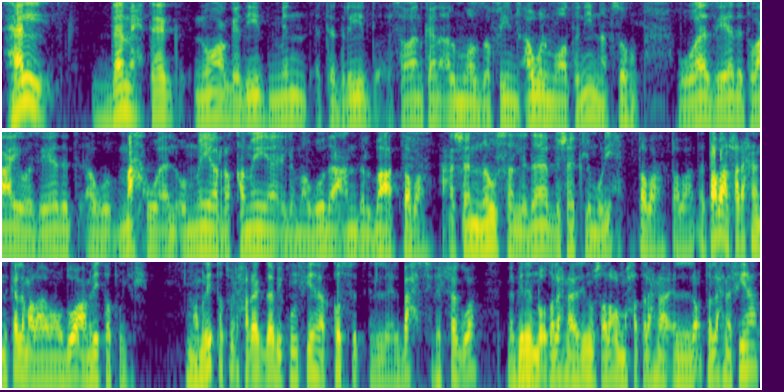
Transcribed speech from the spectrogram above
هل ده محتاج نوع جديد من التدريب سواء كان الموظفين أو المواطنين نفسهم وزيادة وعي وزيادة أو محو الأمية الرقمية اللي موجودة عند البعض طبعا. عشان نوصل لده بشكل مريح. طبعا طبعا. طبعا حضرتك إحنا بنتكلم على موضوع عملية تطوير. عملية تطوير حضرتك ده بيكون فيها قصة ال- البحث في الفجوة ما بين النقطة اللي إحنا عايزين نوصلها والمحطة اللي إحنا النقطة اللي إحنا فيها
